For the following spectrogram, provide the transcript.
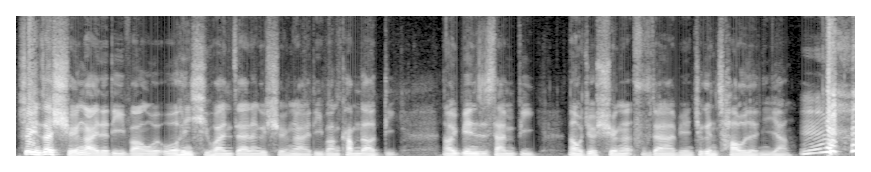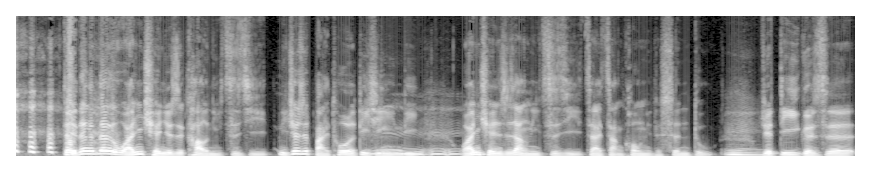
所以你在悬崖的地方，我我很喜欢在那个悬崖的地方看不到底，然后一边是山壁。那我就悬浮在那边，就跟超人一样。嗯，对，那个那个完全就是靠你自己，你就是摆脱了地心引力，嗯嗯、完全是让你自己在掌控你的深度。嗯，我觉得第一个是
